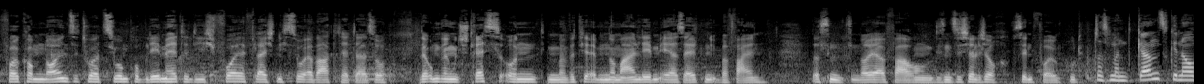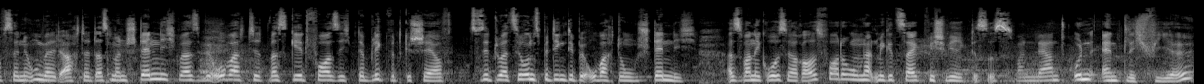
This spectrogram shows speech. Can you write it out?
vollkommen neuen Situationen Probleme hätte, die ich vorher vielleicht nicht so erwartet hätte. Also der Umgang mit Stress und man wird ja im normalen Leben eher selten überfallen. Das sind neue Erfahrungen, die sind sicherlich auch sinnvoll und gut. Dass man ganz genau auf seine Umwelt achtet, dass man ständig quasi beobachtet, was geht vor sich. Der Blick wird geschärft. Situationsbedingte Beobachtung ständig. Also es war eine große Herausforderung und hat mir gezeigt, wie schwierig das ist. Man lernt unendlich viel,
